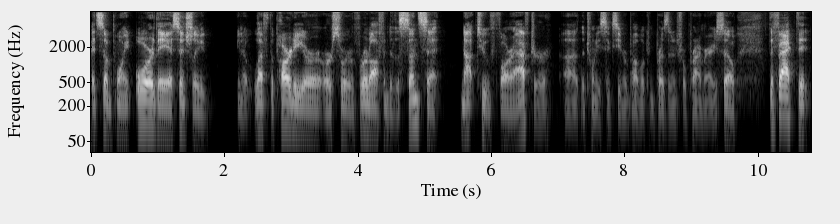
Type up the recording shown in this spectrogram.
at some point, or they essentially, you know, left the party or or sort of rode off into the sunset not too far after uh, the 2016 Republican presidential primary. So the fact that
